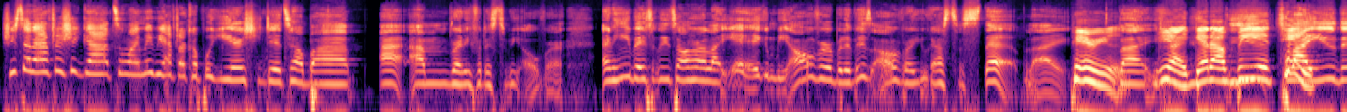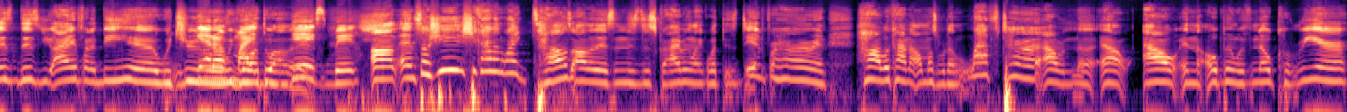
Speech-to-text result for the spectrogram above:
She said after she got to like maybe after a couple years she did tell Bob I, I'm ready for this to be over. And he basically told her, like, yeah, it can be over, but if it's over, you got to step. Like Period. Like yeah, get off you- BET. Like you, this, this, you. I ain't gonna be here with you. get off we my going through all of dick, bitch. Um, and so she, she kind of like tells all of this and is describing like what this did for her and how it kind of almost would have left her out in the out out in the open with no career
